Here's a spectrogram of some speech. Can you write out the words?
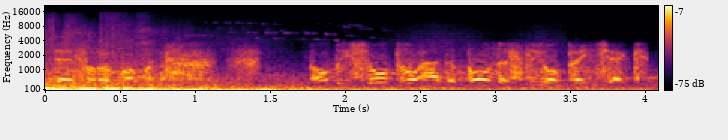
For a moment. I'll be sure to add a bonus to your paycheck.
